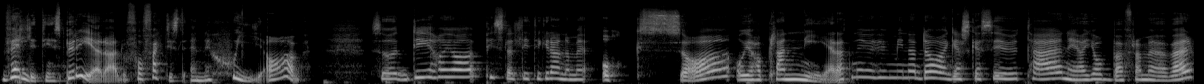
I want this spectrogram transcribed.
väldigt inspirerad och får faktiskt energi av. Så det har jag pysslat lite grann med också. Och jag har planerat nu hur mina dagar ska se ut här när jag jobbar framöver.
